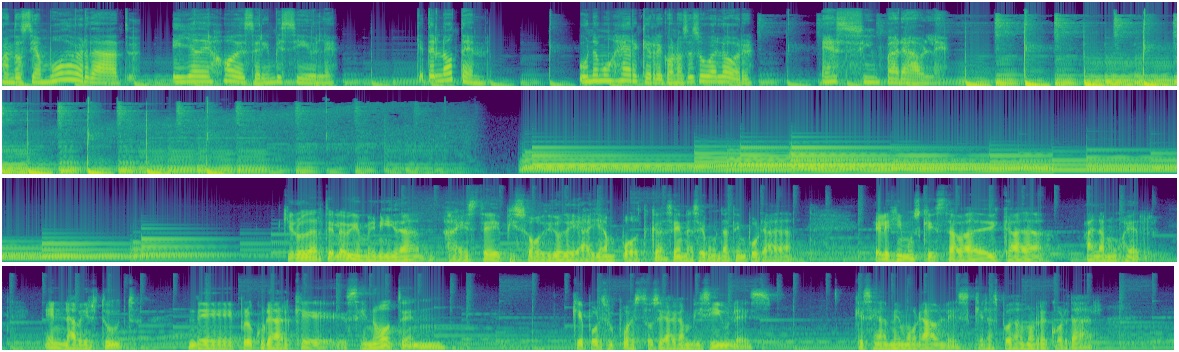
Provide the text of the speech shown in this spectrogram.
Cuando se amó de verdad, ella dejó de ser invisible. Que te noten. Una mujer que reconoce su valor es imparable. Quiero darte la bienvenida a este episodio de IAM Podcast en la segunda temporada. Elegimos que estaba dedicada a la mujer en la virtud de procurar que se noten, que por supuesto se hagan visibles, que sean memorables, que las podamos recordar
